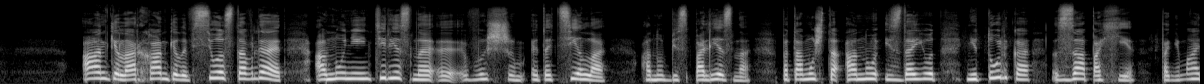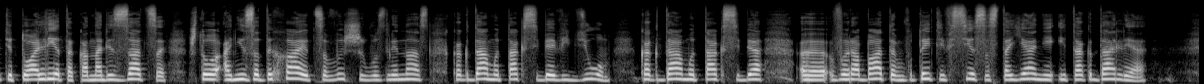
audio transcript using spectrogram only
Ангелы, архангелы, все оставляет. Оно неинтересно э, высшим, это тело – оно бесполезно, потому что оно издает не только запахи, понимаете, туалета, канализации, что они задыхаются выше возле нас, когда мы так себя ведем, когда мы так себя э, вырабатываем, вот эти все состояния и так далее –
